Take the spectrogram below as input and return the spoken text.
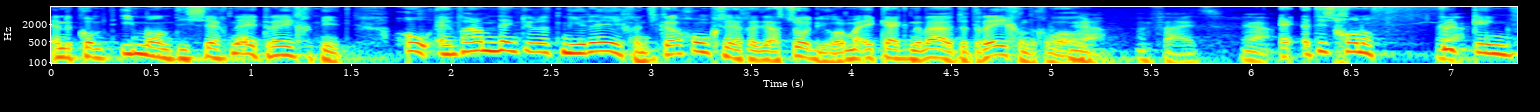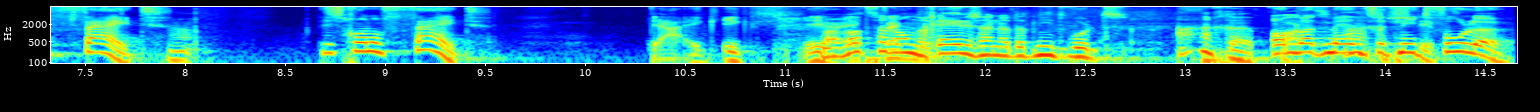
En er komt iemand die zegt: Nee, het regent niet. Oh, en waarom denkt u dat het niet regent? Je kan gewoon zeggen: Ja, sorry hoor, maar ik kijk naar buiten, het regent gewoon. ja, een feit. Ja. Het is gewoon een freaking feit. Ja. Het is gewoon een feit. Ja, ik. ik ja, maar wat zou dan de reden zijn dat het niet wordt aangepakt? Omdat mensen het niet voelen.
